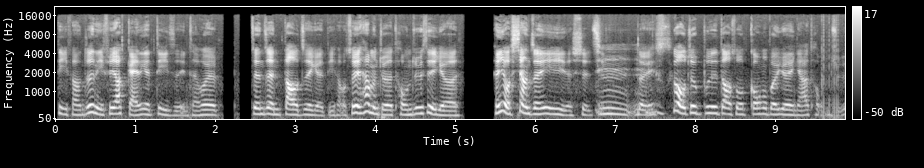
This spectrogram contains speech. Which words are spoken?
地方，就是你需要改那个地址，你才会。真正到这个地方，所以他们觉得同居是一个很有象征意义的事情。嗯，对，所以我就不知道说公会不会愿意跟他同居。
